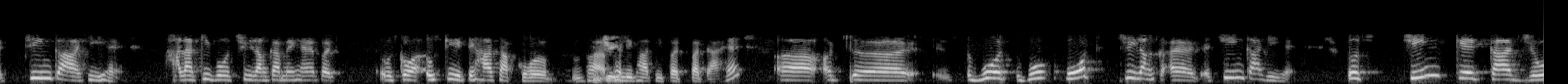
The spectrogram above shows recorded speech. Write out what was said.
चीन का ही है। हालाँकि वो श्रीलंका में है पर उसको उसकी इतिहास आपको भली भांति पता है। वो वो पोर्ट श्रीलंका चीन का ही है। तो चीन के का जो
